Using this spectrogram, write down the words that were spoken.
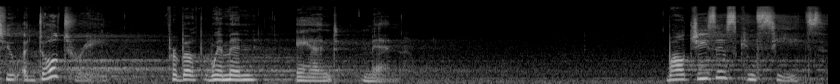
to adultery for both women and men. While Jesus concedes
